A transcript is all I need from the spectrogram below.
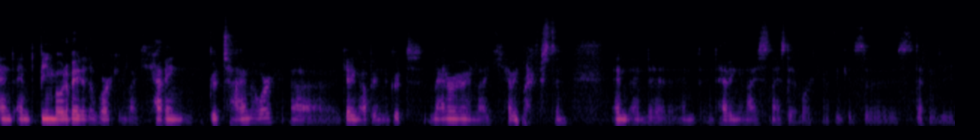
and, and being motivated at work, and like having good time at work, uh, getting up in a good manner and like having breakfast and, and, and, uh, and, and having a nice, nice day of work, I think is, uh, is definitely,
